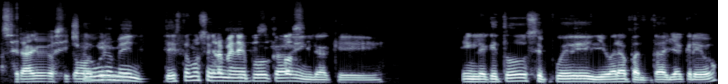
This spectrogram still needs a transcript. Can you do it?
¿Será algo así como que- Seguramente, estamos en una época en la que en la que todo se puede llevar a pantalla, creo.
